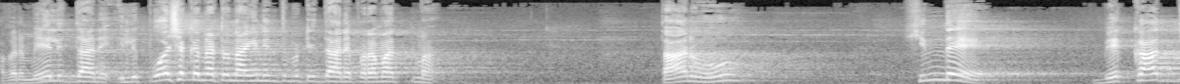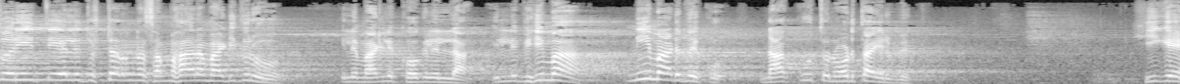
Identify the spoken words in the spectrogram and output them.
ಅವರ ಮೇಲಿದ್ದಾನೆ, ಇಲ್ಲಿ ಪೋಷಕ ನಟನಾಗಿ ನಿಂತು ಬಿಟ್ಟಿದ್ದಾನೆ ಪರಮಾತ್ಮ. ತಾನು ಹಿಂದೆ ಬೇಕಾದ ರೀತಿಯಲ್ಲಿ ದುಷ್ಟರನ್ನು ಸಂಹಾರ ಮಾಡಿದರೂ, ಇಲ್ಲಿ ಮಾಡಲಿಕ್ಕೆ ಹೋಗಲಿಲ್ಲ. ಇಲ್ಲಿ ಭೀಮ, ನೀ ಮಾಡಬೇಕು, ನಾ ಕೂತು ನೋಡ್ತಾ ಇರಬೇಕು. ಹೀಗೆ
